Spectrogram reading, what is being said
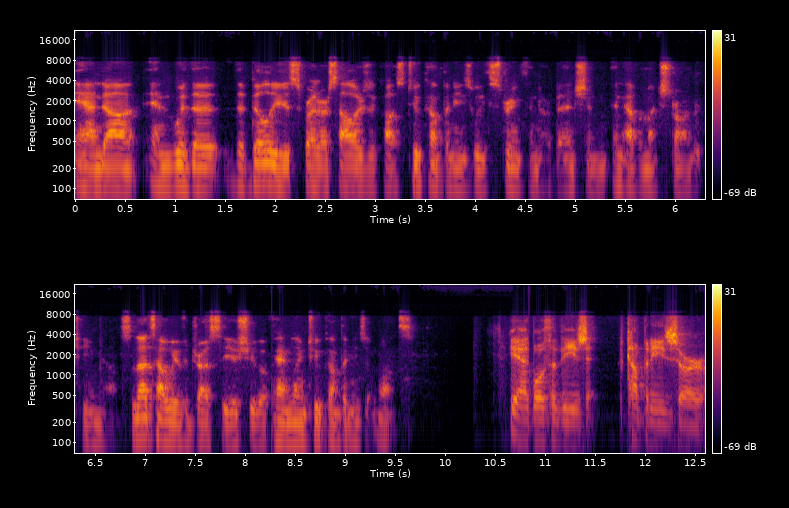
And uh, and with the, the ability to spread our salaries across two companies, we've strengthened our bench and, and have a much stronger team now. So that's how we've addressed the issue of handling two companies at once. Yeah, both of these companies are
